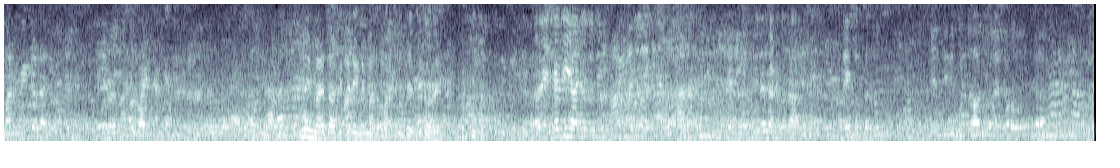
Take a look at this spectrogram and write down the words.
ਮਨਪ੍ਰੀਤ ਗੱਲਾ ਜੀ ਨਹੀਂ ਮੈਂ ਤਾਂ ਅੱਜ ਕਰੀ ਮੈਂ ਤਾਂ ਸੀਗਾ ਉਹਦੇ ਪੱਟੀ ਤੇ ਰੇਸ਼ਮ ਜੀ ਆਜੋ ਤੁਸੀਂ। ਆਜੋ ਇਹ ਜੋਤੀ ਦੇ ਸਾਡੇ ਪ੍ਰਧਾਨ ਨੇ ਰੇਸ਼ਮ ਸਰ। ਬੇਨਤੀ ਦੀ ਮੁੱਠਾ ਪੜੋ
